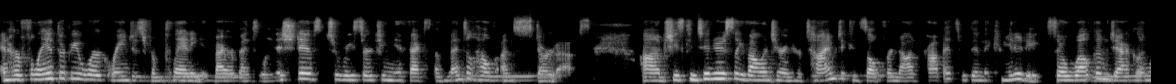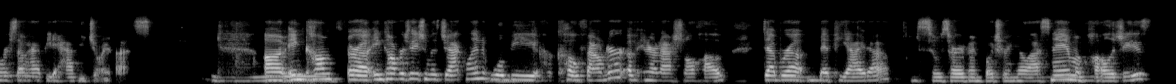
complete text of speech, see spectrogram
and her philanthropy work ranges from planning environmental initiatives to researching the effects of mental health on startups. Um, she's continuously volunteering her time to consult for nonprofits within the community. So, welcome, Jacqueline. We're so happy to have you join us. Um, in, com- or, uh, in conversation with Jacqueline will be her co-founder of International Hub, Deborah Mepaiyeda. I'm so sorry if I'm butchering your last name. Apologies.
